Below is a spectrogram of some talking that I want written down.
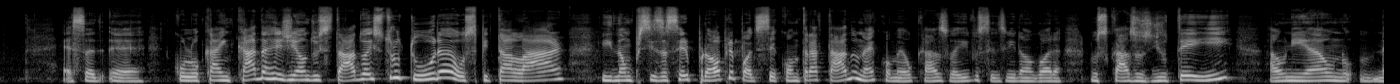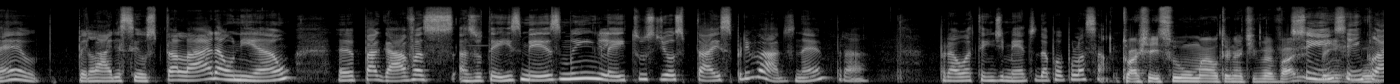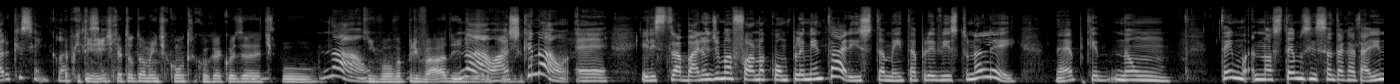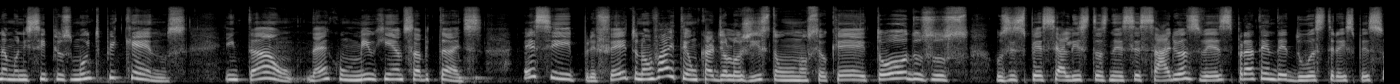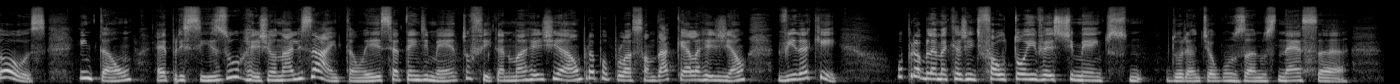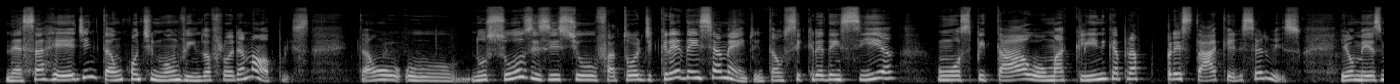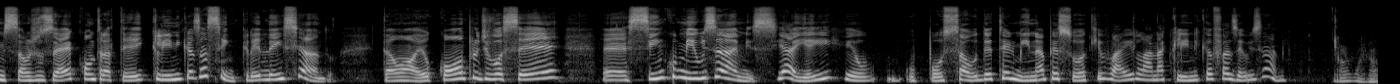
Essa é, colocar em cada região do estado a estrutura hospitalar e não precisa ser própria, pode ser contratado, né? Como é o caso aí, vocês viram agora nos casos de UTI, a União, né? Pela área ser hospitalar, a União eh, pagava as, as UTIs mesmo em leitos de hospitais privados, né? Para para o atendimento da população. Tu acha isso uma alternativa válida? Sim, Bem sim, boa? claro que sim. É Claro porque que tem sim. gente que é totalmente contra qualquer coisa, tipo, Não. que envolva privado e Não, acho que não. É, eles trabalham de uma forma complementar. Isso também está previsto na lei, né? Porque não tem, nós temos em Santa Catarina municípios muito pequenos. Então, né, com 1.500 habitantes, esse prefeito não vai ter um cardiologista, um não sei o quê, todos os, os especialistas necessários, às vezes, para atender duas, três pessoas. Então, é preciso regionalizar. Então, esse atendimento fica numa região para a população daquela região vir aqui. O problema é que a gente faltou investimentos durante alguns anos nessa, nessa rede, então continuam vindo a Florianópolis. Então, o, o- no SUS existe o fator de credenciamento. Então, se credencia um hospital ou uma clínica para prestar aquele serviço. Eu mesmo em São José contratei clínicas assim, credenciando. Então, ó, eu compro de você é, 5 mil exames. E aí, eu, o posto de saúde determina a pessoa que vai lá na clínica fazer o exame. Ah.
